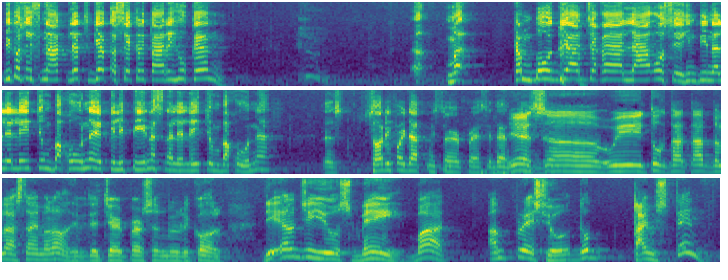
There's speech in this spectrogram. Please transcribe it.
Because if not, let's get a secretary who can. Uh, ma- Cambodia at saka Laos eh, hindi nalilate yung bakuna eh. Pilipinas nalilate yung bakuna. Uh, sorry for that, Mr. President. Yes, uh, we took that up the last time around, if the chairperson will recall. The LGUs may, but ang presyo, do, times 10.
